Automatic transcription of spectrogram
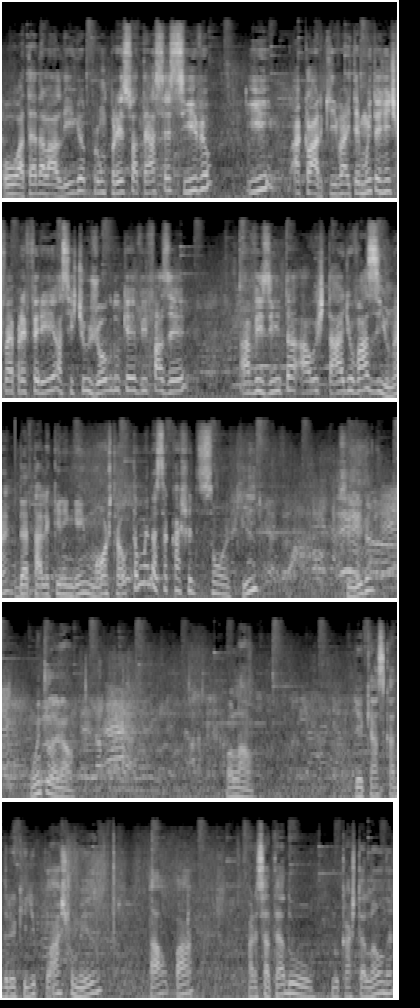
Ou até da La Liga, por um preço até acessível. E, é claro, que vai ter muita gente que vai preferir assistir o jogo do que vir fazer a visita ao estádio vazio, né? Detalhe que ninguém mostra, olha o tamanho dessa caixa de som aqui. Se liga? Muito legal. Olha lá, ó. E aqui as cadeiras aqui de plástico mesmo. Tal, pá. Parece até do, do castelão, né?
